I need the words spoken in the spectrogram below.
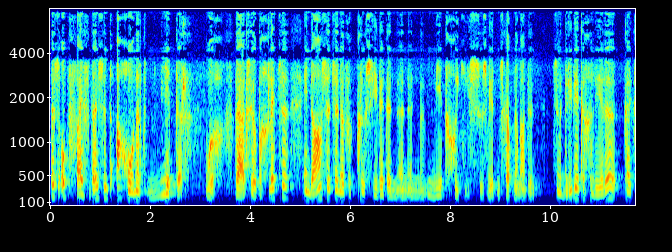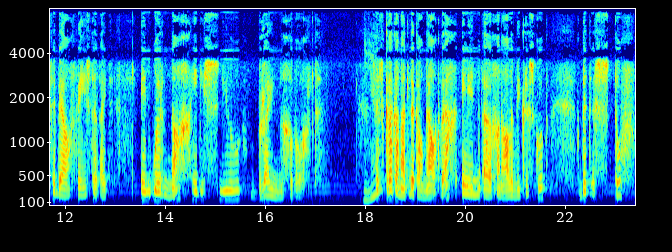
is op 5800 meter hoog. Werk sy op 'n gletse en daar sit sy nou vir kroes, jy weet, in in in meetgoedjies soos wetenskap nou maar doen. So 3 weke gelede kyk sy by haar venster uit en oornag het die sneeu bruin geword. Ja. Sy skrik dan natuurlik al melk weg en uh, gaan haal 'n mikroskoop. Dit is stof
